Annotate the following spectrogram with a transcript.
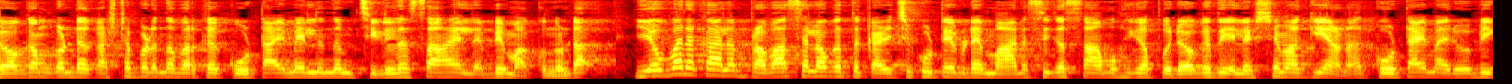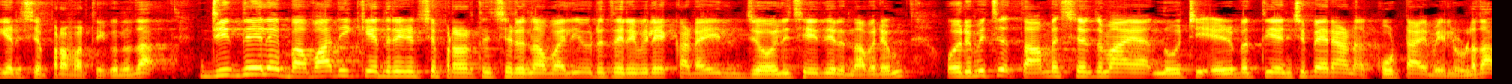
രോഗം കൊണ്ട് കഷ്ടപ്പെടുന്നവർക്ക് കൂട്ടായ്മയിൽ നിന്നും ചികിത്സാ സഹായം ലഭ്യമാക്കുന്നുണ്ട്. യൗവനകാലം പ്രവാസ ലോകത്ത് കഴിച്ചുകൂട്ടിയവരുടെ മാനസിക സാമൂഹിക പുരോഗതി ലക്ഷ്യമാക്കിയാണ് കൂട്ടായ്മ രൂപീകരിച്ച് പ്രവർത്തിക്കുന്നത്. ജിദ്ദയിലെ ബവാദി കേന്ദ്രീകരിച്ച് പ്രവർത്തിച്ചിരുന്ന വലിയൊരു തെരുവിലെ കടയിൽ ജോലി ചെയ്തിരുന്നവരും ഒരുമിച്ച് താമസിച്ചതുമായ നൂറ്റി എഴുപത്തിയഞ്ച് പേരാണ് കൂട്ടായ്മയിലുള്ളത്.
